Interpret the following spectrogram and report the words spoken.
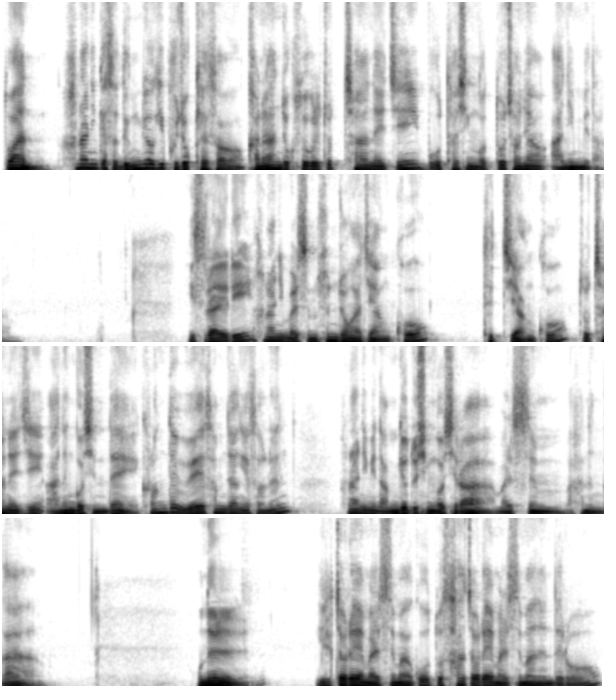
또한 하나님께서 능력이 부족해서 가나안 족속을 쫓아내지 못하신 것도 전혀 아닙니다. 이스라엘이 하나님 말씀 순종하지 않고 듣지 않고 쫓아내지 않은 것인데 그런데 왜 3장에서는 하나님이 남겨두신 것이라 말씀하는가? 오늘 1절에 말씀하고 또 4절에 말씀하는 대로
